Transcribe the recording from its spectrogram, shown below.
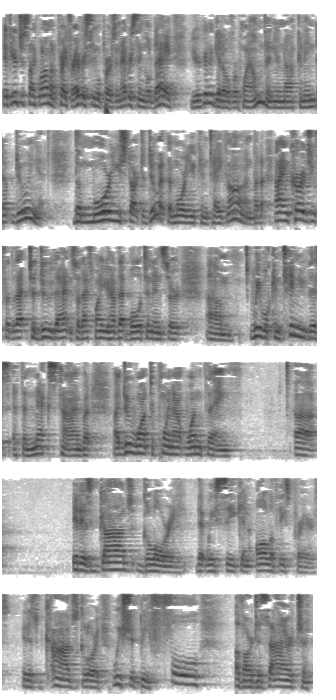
if you're just like, well, I'm going to pray for every single person every single day, you're going to get overwhelmed and you're not going to end up doing it. The more you start to do it, the more you can take on. But I encourage you for that to do that. And so that's why you have that bulletin insert. Um, we will continue this at the next time, but I do want to point out one thing Uh, it is God's glory that we seek in all of these prayers. It is God's glory. We should be full of our desire to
